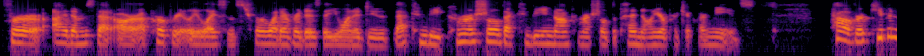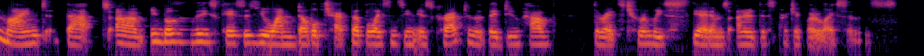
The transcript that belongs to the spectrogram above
for items that are appropriately licensed for whatever it is that you want to do. That can be commercial, that can be non-commercial, depending on your particular needs. However, keep in mind that um, in both of these cases, you want to double check that the licensing is correct and that they do have the rights to release the items under this particular license.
